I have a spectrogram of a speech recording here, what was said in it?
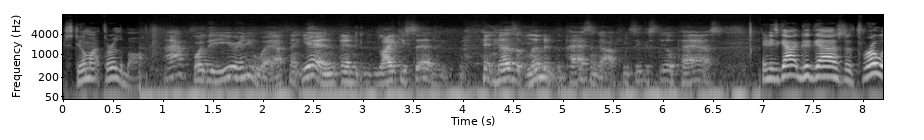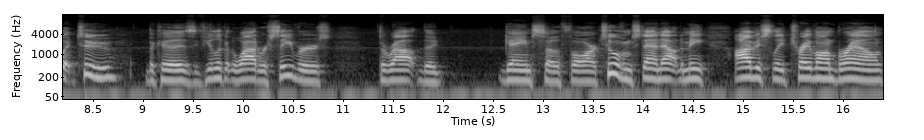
still might throw the ball. Ah, for the year anyway, I think. Yeah, and, and like you said, it doesn't limit the passing options. He can still pass. And he's got good guys to throw it to because if you look at the wide receivers throughout the game so far, two of them stand out to me. Obviously, Trevon Brown,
